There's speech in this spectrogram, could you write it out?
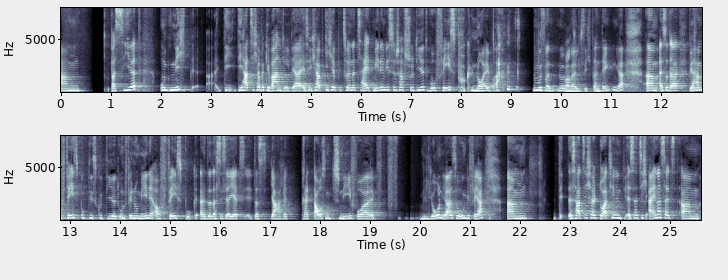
ähm, passiert und nicht die, die hat sich aber gewandelt. Ja. Also ich habe ich hab zu einer Zeit Medienwissenschaft studiert, wo Facebook neu war muss man nur Wahnsinn. mal sich dran denken. Ja? Ähm, also da, wir haben Facebook diskutiert und Phänomene auf Facebook. Also das ist ja jetzt das Jahre 3000 Schnee vor Millionen, ja, so ungefähr. Ähm, es hat sich halt dorthin, es hat sich einerseits ähm,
